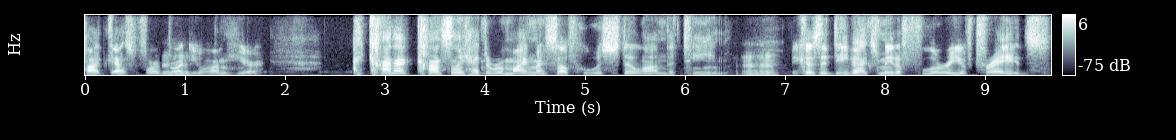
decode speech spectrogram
podcast before I brought Mhm. you on here, I kind of constantly had to remind myself who was still on the team hmm because the D-backs made a flurry of trades,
